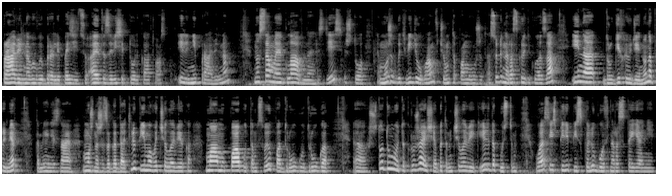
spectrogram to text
правильно вы выбрали позицию, а это зависит только от вас, или неправильно. Но самое главное здесь, что, может быть, видео вам в чем-то поможет. Особенно раскрыть глаза и на других людей. Ну, например, там, я не знаю, можно же загадать любимого человека, маму, папу, там, свою подругу, друга. Э, что думают окружающие об этом человеке? Или, допустим, у вас есть переписка, любовь на расстоянии.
